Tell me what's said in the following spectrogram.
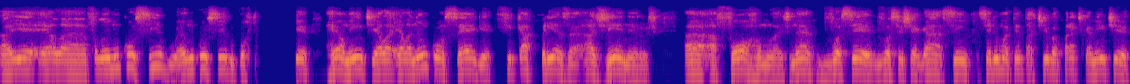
Aí ela falou, eu não consigo, eu não consigo, porque realmente ela, ela não consegue ficar presa a gêneros, a, a, fórmulas, né? De você, de você chegar assim, seria uma tentativa praticamente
